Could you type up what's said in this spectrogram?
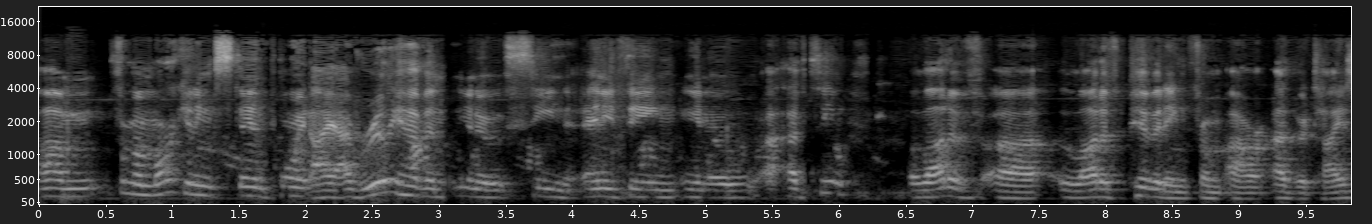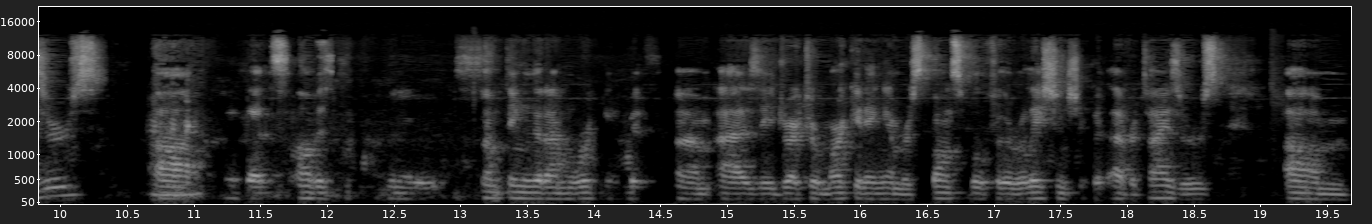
Um, from a marketing standpoint, I, I really haven't, you know, seen anything. You know, I've seen a lot of uh, a lot of pivoting from our advertisers. Uh, that's obviously, you know, something that I'm working with um, as a director of marketing. I'm responsible for the relationship with advertisers. Um,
